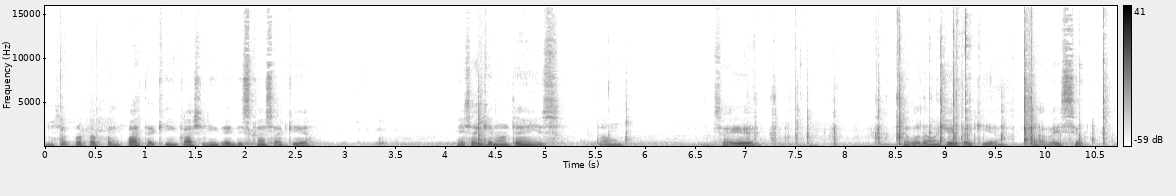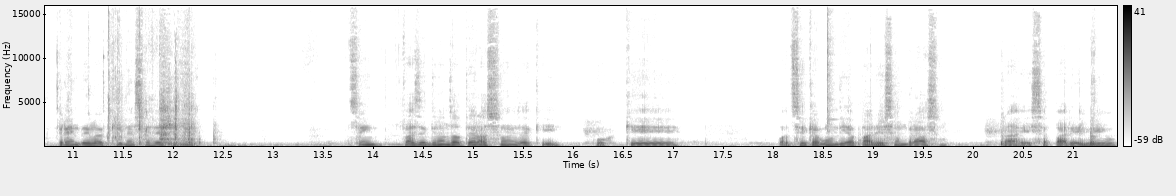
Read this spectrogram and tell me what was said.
Nessa própria parte aqui, encaixa, ele descansa aqui, ó. Esse aqui não tem isso. Então, isso aí eu vou dar um jeito aqui, ó. Pra ver se eu prendo ele aqui nessa região. Sem fazer grandes alterações aqui. Porque pode ser que algum dia apareça um braço para esse aparelho e eu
